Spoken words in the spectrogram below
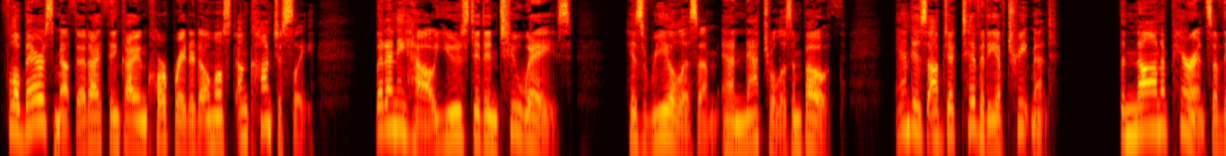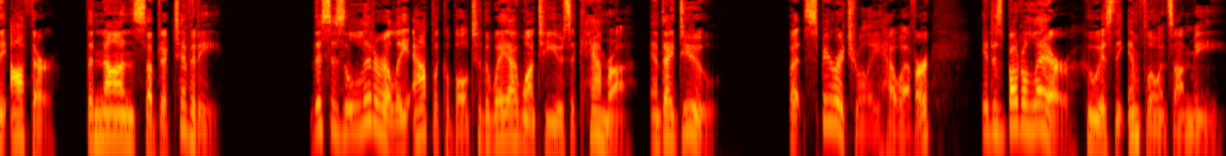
Flaubert's method I think I incorporated almost unconsciously, but anyhow used it in two ways his realism and naturalism both, and his objectivity of treatment the non appearance of the author, the non subjectivity. This is literally applicable to the way I want to use a camera, and I do. But spiritually, however, it is Baudelaire who is the influence on me.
